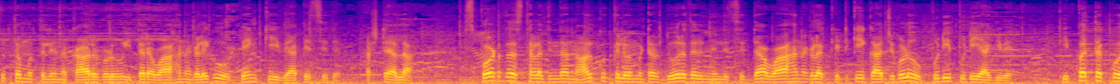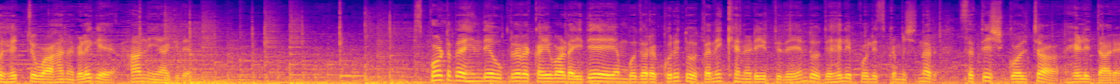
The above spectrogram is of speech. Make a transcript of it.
ಸುತ್ತಮುತ್ತಲಿನ ಕಾರುಗಳು, ಇತರ ವಾಹನಗಳಿಗೂ ಬೆಂಕಿ ವ್ಯಾಪಿಸಿದೆ. ಅಷ್ಟೇ ಅಲ್ಲ, ಸ್ಫೋಟದ ಸ್ಥಳದಿಂದ ನಾಲ್ಕು ಕಿಲೋಮೀಟರ್ ದೂರದಲ್ಲಿ ನಿಲ್ಲಿಸಿದ್ದ ವಾಹನಗಳ ಕಿಟಕಿ ಗಾಜುಗಳು ಪುಡಿ ಪುಡಿಯಾಗಿವೆ. ಇಪ್ಪತ್ತಕ್ಕೂ ಹೆಚ್ಚು ವಾಹನಗಳಿಗೆ ಹಾನಿಯಾಗಿದೆ. ಸ್ಫೋಟದ ಹಿಂದೆ ಉಗ್ರರ ಕೈವಾಡ ಇದೆಯೇ ಎಂಬುದರ ಕುರಿತು ತನಿಖೆ ನಡೆಯುತ್ತಿದೆ ಎಂದು ದೆಹಲಿ ಪೊಲೀಸ್ ಕಮಿಷನರ್ ಸತೀಶ್ ಗೋಲ್ಚಾ ಹೇಳಿದ್ದಾರೆ.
